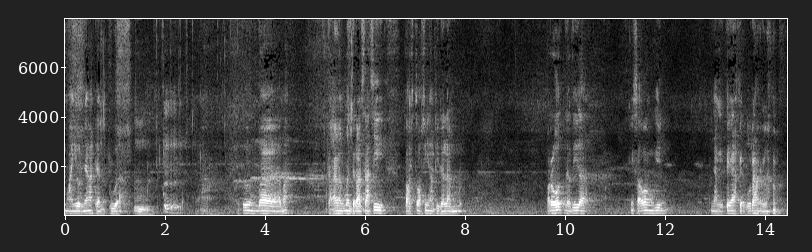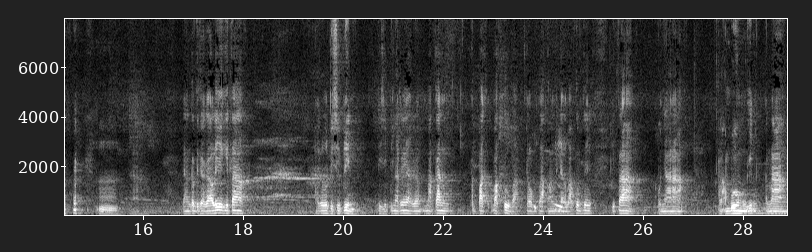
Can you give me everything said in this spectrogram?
mayurnya dan buah. Hmm. Itu Mbak apa? Dalam menjelasasi yang di dalam perut, jadi ya insya Allah mungkin penyakitnya agak kurang gitu. Hmm. Yang ketiga kali kita harus disiplin. Disiplin artinya ada makan tepat waktu pak. Kalau makan tidak waktu itu kita punya lambung mungkin kena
